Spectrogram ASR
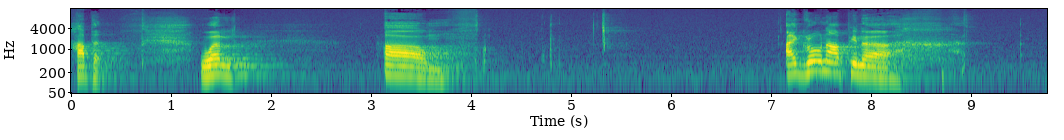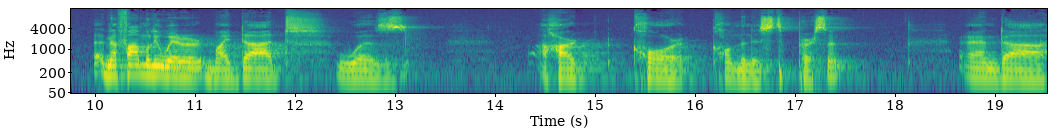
happen. Well, um, I grown up in a in a family where my dad was a hardcore communist person, and uh,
